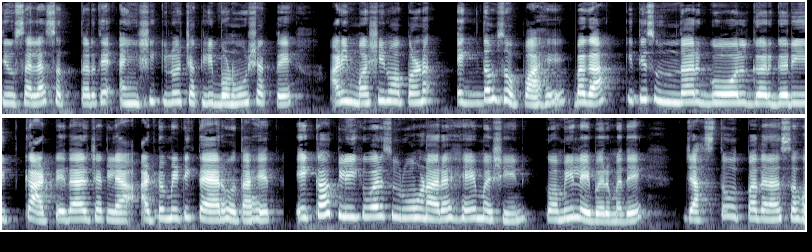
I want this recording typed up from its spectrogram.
दिवसाला सत्तर ते ऐंशी किलो चकली बनवू शकते आणि मशीन वापरणं एकदम सोपं आहे. बघा किती सुंदर गोल गरगरीत काटेदार चकल्या ऑटोमॅटिक तयार होत आहेत. एका क्लिकवर सुरू होणारं हे मशीन कमी लेबरमध्ये जास्त उत्पादनासह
